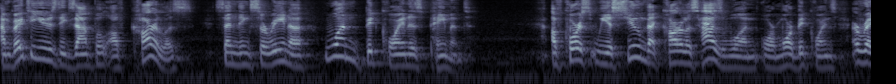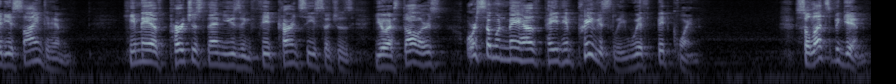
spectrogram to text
I'm going to use the example of Carlos sending Serena one Bitcoin as payment. Of course, we assume that Carlos has one or more Bitcoins already assigned to him. He may have purchased them using fiat currency such as US dollars, or someone may have paid him previously with Bitcoin. So let's begin.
